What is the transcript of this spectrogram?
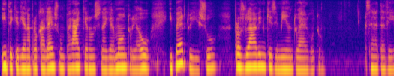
είτε και για να προκαλέσουν παράκαιρον συναγερμών του λαού υπέρ του Ιησού προς βλάβην και ζημίαν του έργου του. 42.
